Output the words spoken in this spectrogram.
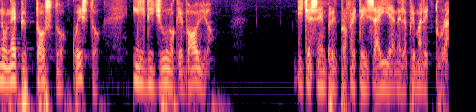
Non è piuttosto questo il digiuno che voglio? Dice sempre il profeta Isaia nella prima lettura,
